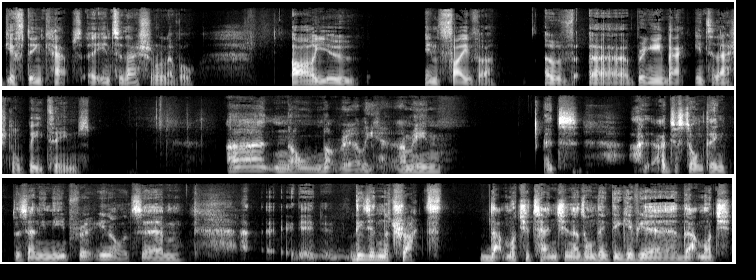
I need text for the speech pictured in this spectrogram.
gifting caps at international level? Are you in favour of uh, bringing back international B teams? Uh, no, not really. I mean, it's. I, I just don't think there's any need for it. You know, it's. Um, it, it, these didn't attract that much attention. I don't think they give you that much.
